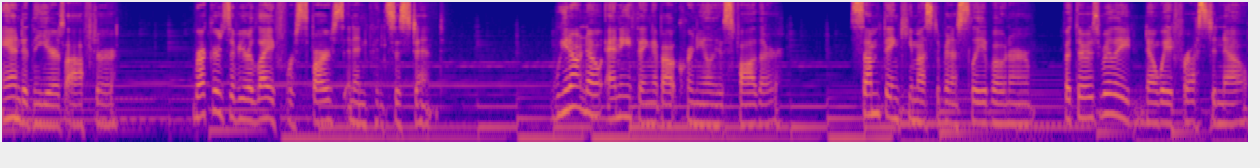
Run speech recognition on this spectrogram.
and in the years after records of your life were sparse and inconsistent. We don't know anything about Cornelia's father. Some think he must have been a slave owner, but there is really no way for us to know.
